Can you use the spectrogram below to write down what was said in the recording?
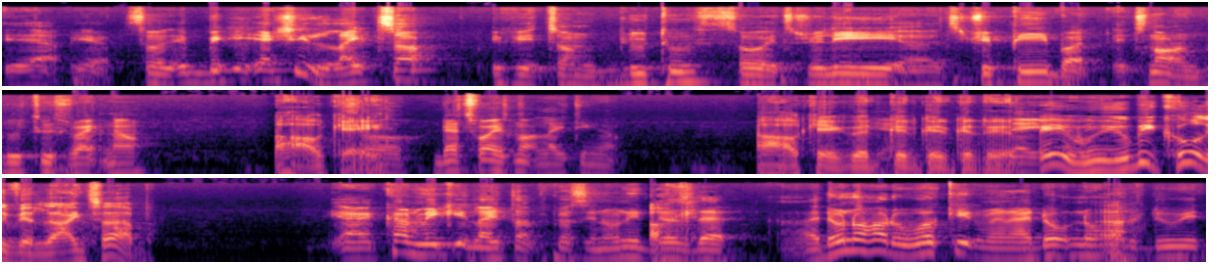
Yeah, yeah. So it, it actually lights up if it's on Bluetooth. So it's really uh, it's trippy, but it's not on Bluetooth right now. oh, okay. So that's why it's not lighting up. Oh, okay, good, Yeah. good, good, good. good. There you Hey, go. it would be cool if it lights up. Yeah, I can't make it light up because it only does Okay. that. I don't know how to work it, man. I don't know how Ah. to do it.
